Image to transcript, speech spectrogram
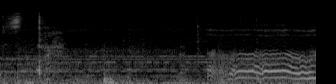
Better stop. Uh.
